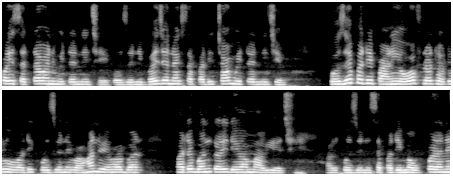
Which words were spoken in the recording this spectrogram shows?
પોઈન્ટ સત્તાવન મીટરની છે. કોઝવેની ભયજનક સપાટી છ મીટરની છે. કોઝવે પરથી પાણી ઓવરફ્લો થતું હોવાથી કોઝવેને વાહન વ્યવહાર માટે બંધ કરી દેવામાં આવ્યો છે. હાલ કોઝવેની સપાટીમાં ઉપર અને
